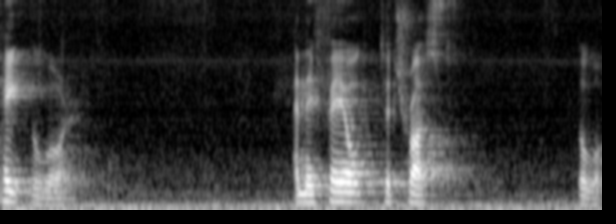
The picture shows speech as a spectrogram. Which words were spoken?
hate the Lord. And they failed to trust the Lord.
